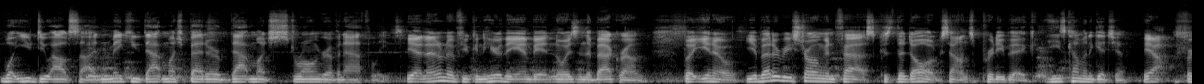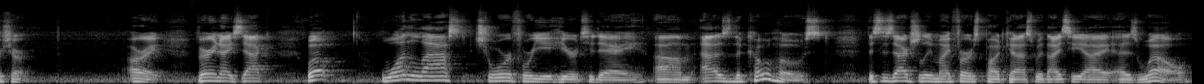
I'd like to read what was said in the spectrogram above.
what you do outside and make you that much better, that much stronger of an athlete? Yeah, and I don't know if you can hear the ambient noise in the background, but you know, you better be strong and fast because the dog sounds pretty big. He's coming to get you. Yeah, for sure. All right, very nice, Zack. Well, one last chore for you here today. Um, as the co-host, this is actually my first podcast with ICI as well.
